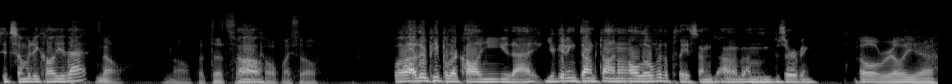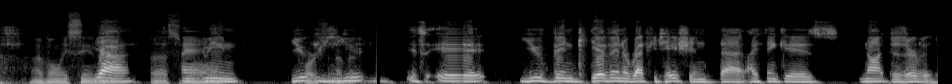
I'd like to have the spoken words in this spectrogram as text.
did somebody call you that? no, no, but that's what I Oh. call myself. Well, other people are calling you that. You're getting dunked on all over the place. I'm I'm, I'm observing. Oh, really? Yeah, I've only seen Yeah, a small. I mean, you you it. it's it, you've been given a reputation that I think is not deserved,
